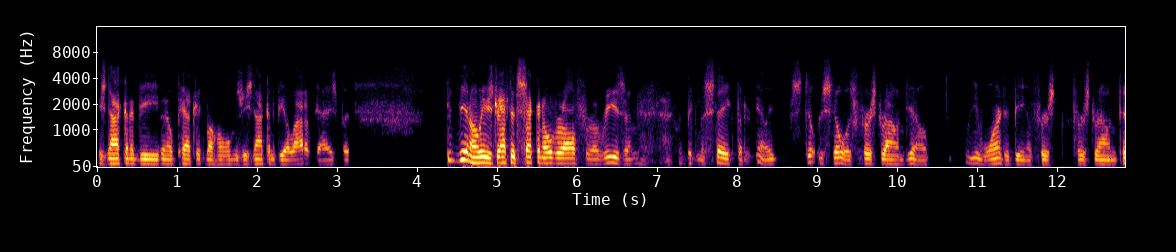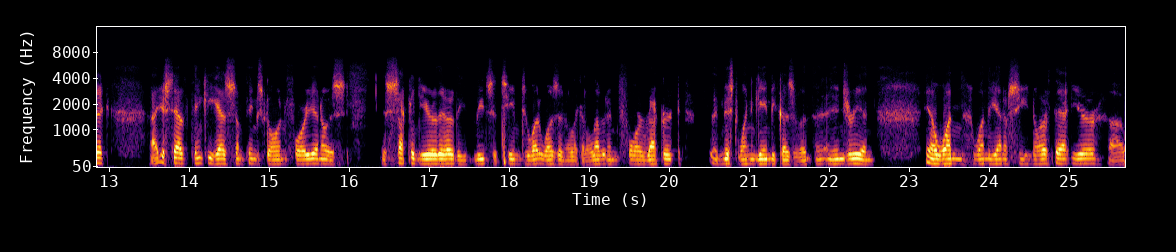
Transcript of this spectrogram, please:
He's not going to be, you know, Patrick Mahomes. He's not going to be a lot of guys, but you know, he was drafted second overall for a reason, a big mistake, but you know, he still he still was first round, you know, warranted being a first first round pick. I just have think he has some things going for you. You know, his his second year there, he leads the team to what was it like an 11 and four record. They missed one game because of an injury, and you know won won the NFC North that year. Uh,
